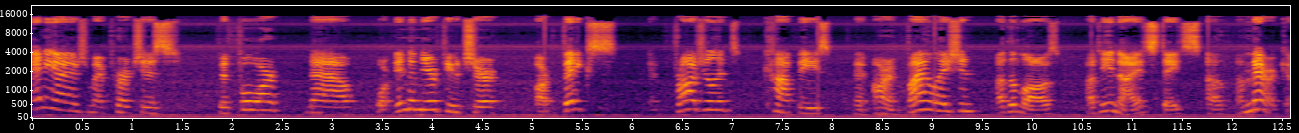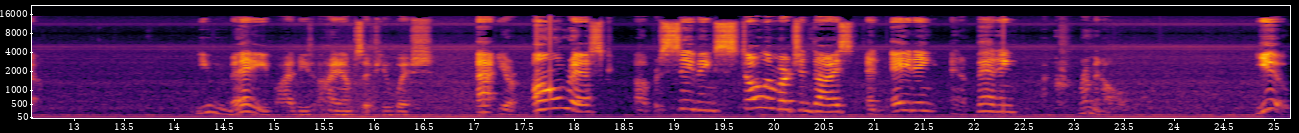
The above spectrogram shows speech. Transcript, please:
Any items you might purchase before, now, or in the near future are fakes fraudulent copies and are in violation of the laws of the United States of America. You may buy these items if you wish, at your own risk of receiving stolen merchandise and aiding and abetting a criminal. You!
